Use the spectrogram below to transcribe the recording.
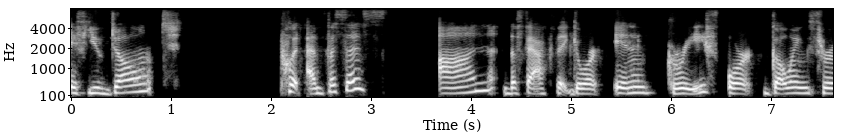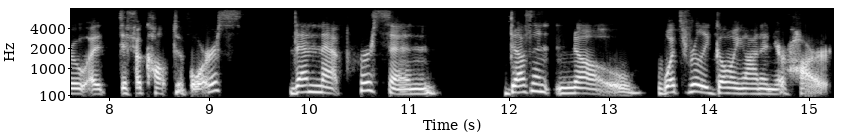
if you don't put emphasis on the fact that you're in grief or going through a difficult divorce, then that person doesn't know what's really going on in your heart.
